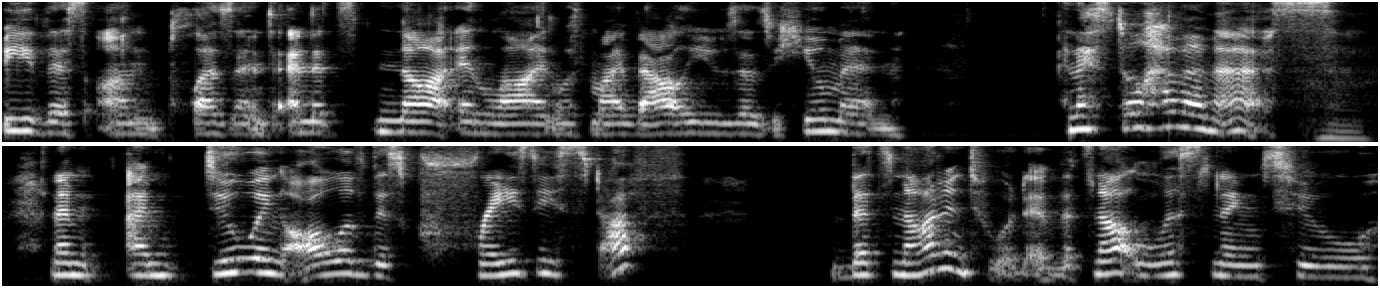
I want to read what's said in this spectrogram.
be this unpleasant. And it's not in line with my values as a human. And I still have MS. Mm. And I'm, I'm doing all of this crazy stuff that's not intuitive, that's not listening to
